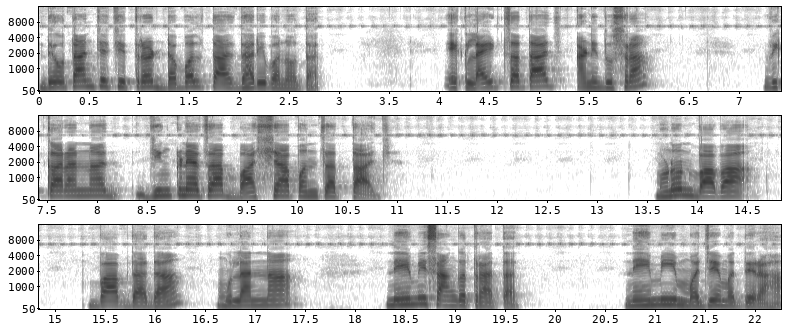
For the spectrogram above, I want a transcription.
देवतांचे चित्र डबल ताजधारी बनवतात. एक लाईटचा ताज आणि दुसरा विकारांना जिंकण्याचा बादशहापणचा ताज. म्हणून बाबा बापदादा मुलांना नेहमी सांगत राहतात. नेहमी मजेमध्ये राहा.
